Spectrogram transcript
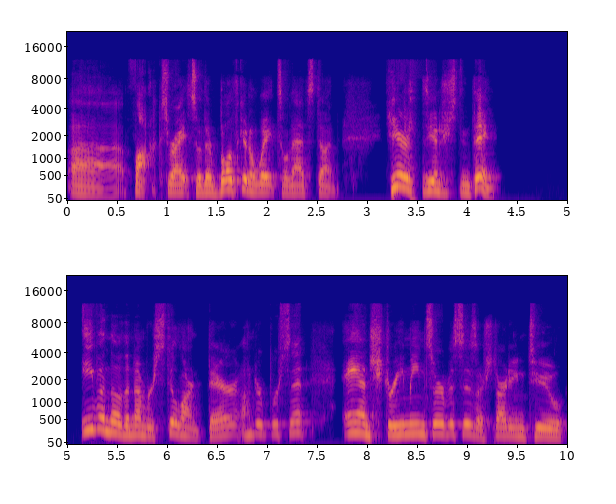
uh, Fox, right? So they're both going to wait till that's done. Here's the interesting thing. Even though the numbers still aren't there 100%, and streaming services are starting to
